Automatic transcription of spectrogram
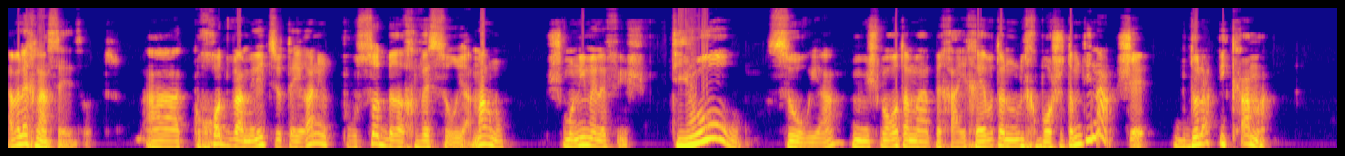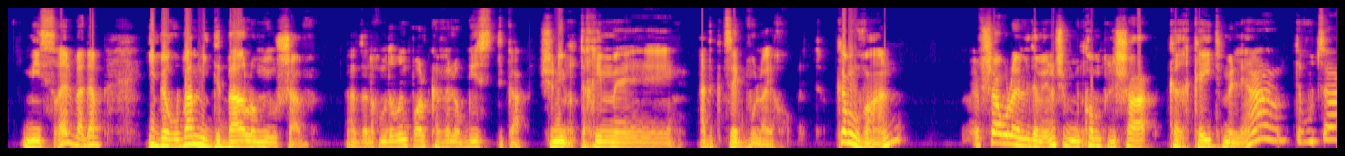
אבל איך נעשה את זאת? הכוחות והמיליציות האיראניות פרוסות ברחבי סוריה, אמרנו 80 אלף איש. תיאור סוריה ממשמרות המהפכה יחייב אותנו לכבוש את המדינה שגדולה פי כמה מישראל ואגב היא ברובה מדבר לא מיושב אז אנחנו מדברים פה על קווי לוגיסטיקה שנמתחים אה, עד קצה גבול היכולת. כמובן אפשר אולי לדמיין שבמקום פלישה קרקעית מלאה תבוצע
